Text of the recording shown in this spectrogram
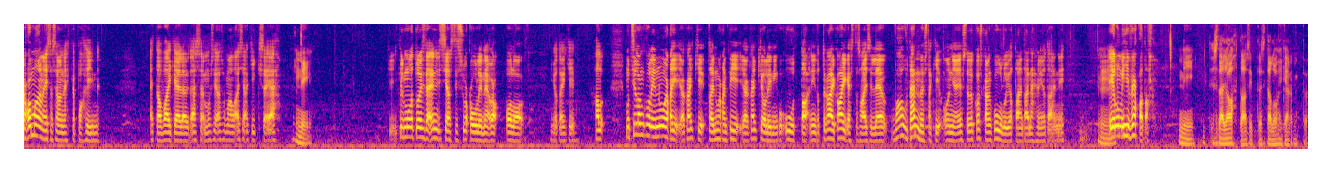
Romaaneissa se on ehkä pahin, että on vaikea löytää semmoisia samanlaisia kiksejä. Niin. Kyllä mulla tuli sitä ensisijaisesti surullinen olo jotenkin. Halu- Mutta silloin kun oli nuori ja kaikki, tai nuorempi ja kaikki oli niinku uutta, niin totta kai kaikesta sai silleen, vau, tämmöstäkin on. Ja jos ei ole koskaan kuullut jotain tai nähnyt jotain, niin Mm. ei ollut mihin verrata. Niin. Sitä jahtaa sitten sitä lohikärmettä.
